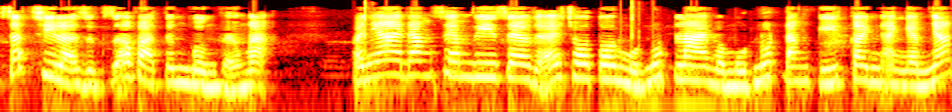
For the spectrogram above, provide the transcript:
Rất chi là rực rỡ và tưng bừng, phải không ạ? Và những ai đang xem video thì hãy cho tôi một nút like và một nút đăng ký kênh anh em nhé.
